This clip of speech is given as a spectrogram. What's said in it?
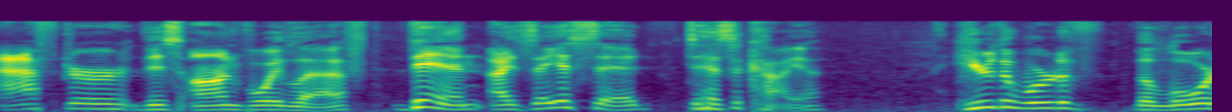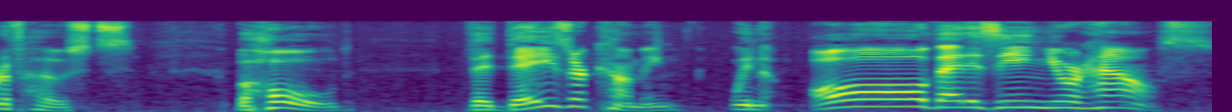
after this envoy left, then Isaiah said to Hezekiah, Hear the word of the Lord of hosts. Behold, the days are coming when all that is in your house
